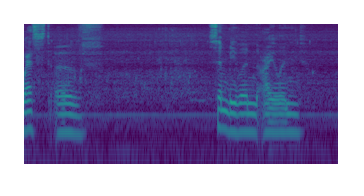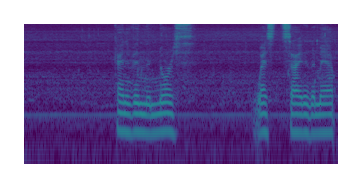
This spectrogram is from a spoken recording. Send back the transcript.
west of Cymbeline Island, kind of in the northwest side of the map.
